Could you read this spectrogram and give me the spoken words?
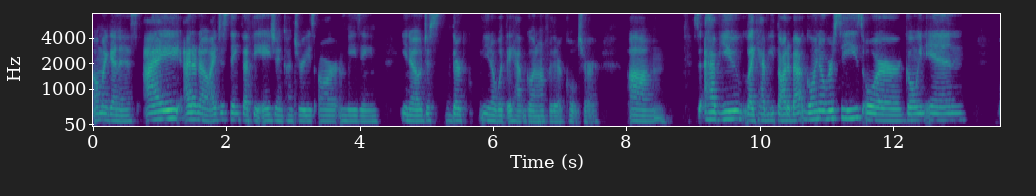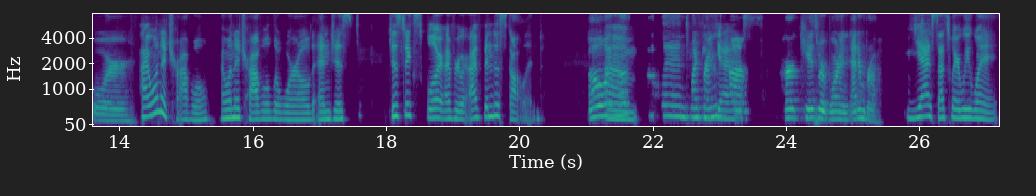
Oh my goodness. I I don't know. I just think that the Asian countries are amazing you know just their you know what they have going on for their culture um so have you like have you thought about going overseas or going in or i want to travel i want to travel the world and just just explore everywhere i've been to scotland oh i um, love scotland my friend um, yes. Um, her kids were born in edinburgh yes that's where we went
